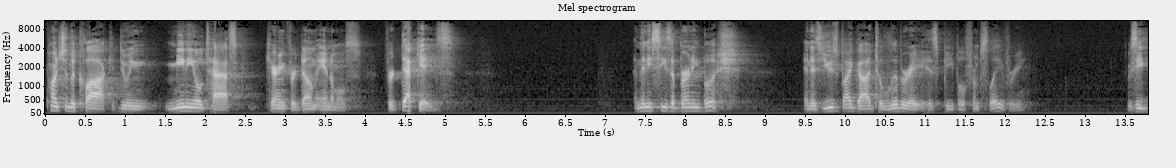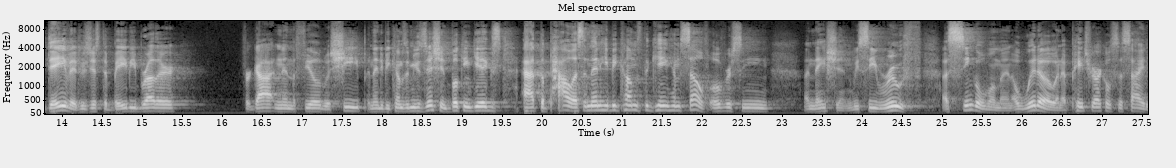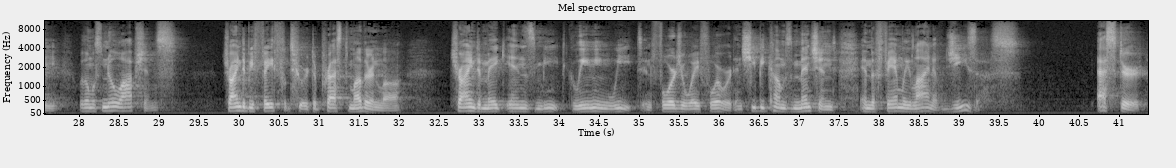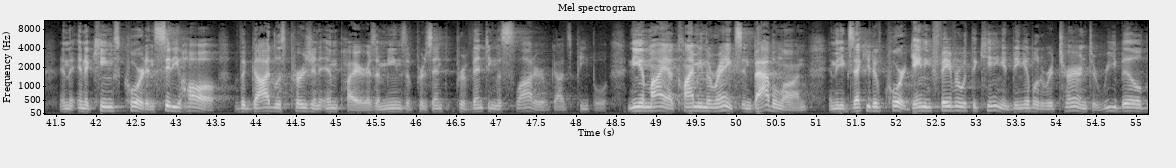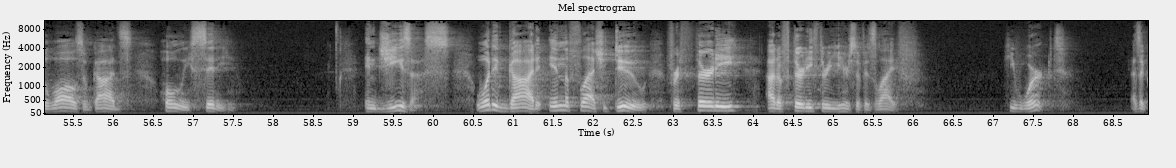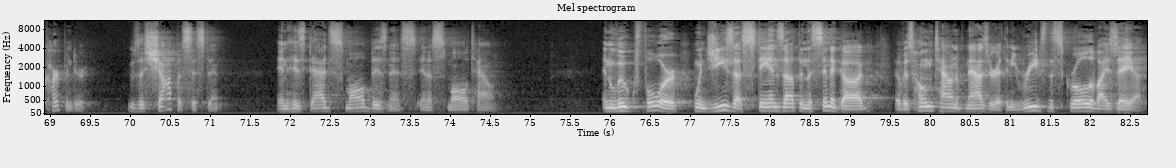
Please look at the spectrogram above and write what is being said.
punching the clock, doing menial tasks, caring for dumb animals for decades. And then he sees a burning bush and is used by God to liberate his people from slavery. We see David, who's just a baby brother, forgotten in the field with sheep, and then he becomes a musician, booking gigs at the palace, and then he becomes the king himself, overseeing a nation. We see Ruth, a single woman, a widow in a patriarchal society with almost no options trying to be faithful to her depressed mother in law, trying to make ends meet, gleaning wheat, and forge a way forward. And she becomes mentioned in the family line of Jesus. Esther in, the, in a king's court in City Hall of the godless Persian Empire as a means of present, preventing the slaughter of God's people. Nehemiah climbing the ranks in Babylon in the executive court, gaining favor with the king and being able to return to rebuild the walls of God's holy city in Jesus. What did God in the flesh do for 30 out of 33 years of his life? He worked as a carpenter, he was a shop assistant in his dad's small business in a small town. In Luke 4, when Jesus stands up in the synagogue of his hometown of Nazareth and he reads the scroll of Isaiah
